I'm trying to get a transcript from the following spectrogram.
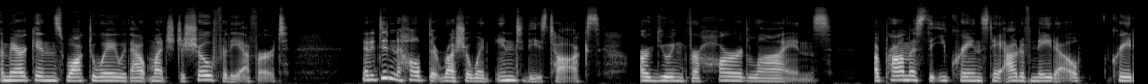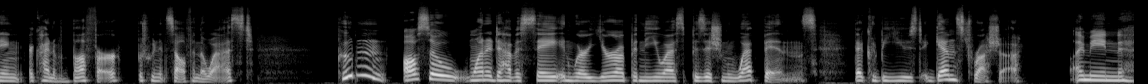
Americans walked away without much to show for the effort. And it didn't help that Russia went into these talks arguing for hard lines, a promise that Ukraine stay out of NATO, creating a kind of buffer between itself and the West. Putin also wanted to have a say in where Europe and the US position weapons that could be used against Russia. I mean,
